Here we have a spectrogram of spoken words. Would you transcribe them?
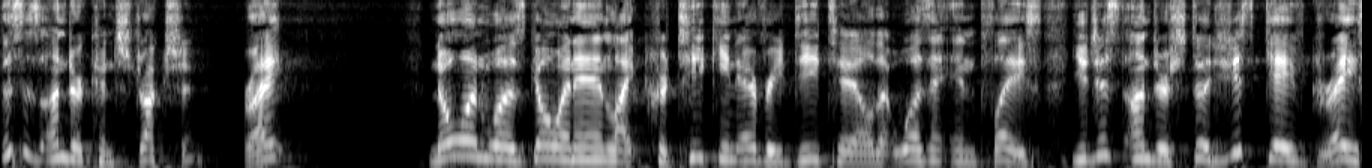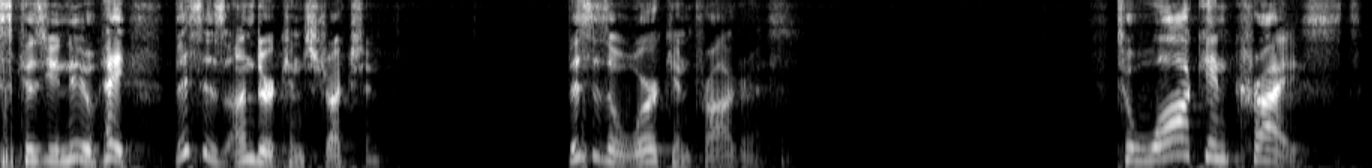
this is under construction, right? No one was going in like critiquing every detail that wasn't in place. You just understood. You just gave grace because you knew, hey, this is under construction. This is a work in progress. To walk in Christ,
